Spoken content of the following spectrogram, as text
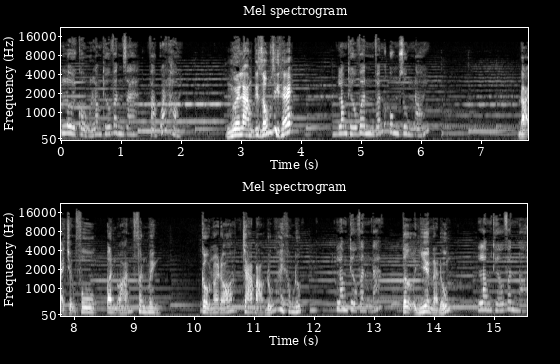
Lôi cổ Long Thiếu Vân ra và quát hỏi. Người làm cái giống gì thế? Long Thiếu Vân vẫn ung dung nói. Đại trượng phu ân oán phân minh. Câu nói đó cha bảo đúng hay không đúng? Long Tiêu Vân đáp. Tự nhiên là đúng. Long Thiếu Vân nói.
